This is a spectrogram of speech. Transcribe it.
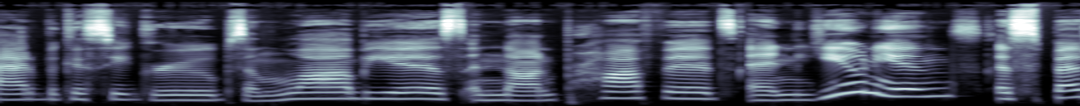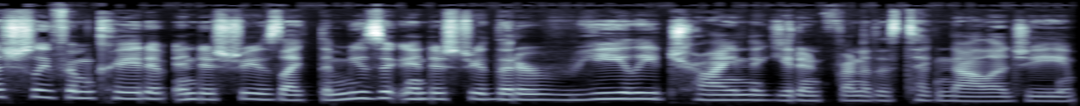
advocacy groups and lobbyists and nonprofits and unions, especially from creative industries like the music industry, that are really trying to get in front of this technology,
